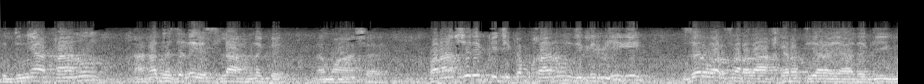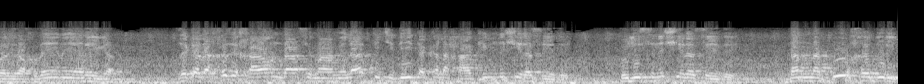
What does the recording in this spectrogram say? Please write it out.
چې دنیا قانون هغه د ځړې اصلاح نه کوي د معاشره قران شریف کې چې کوم قانون ذکر کیږي زر ور سره د آخرت یا یاد کیږي بل د خدای نه یریږي ځکه د خځه خاون داسې معاملات کې چې دې تکل حاکم نشي رسیدي پولیس نشي رسیدي دنه کور خبري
